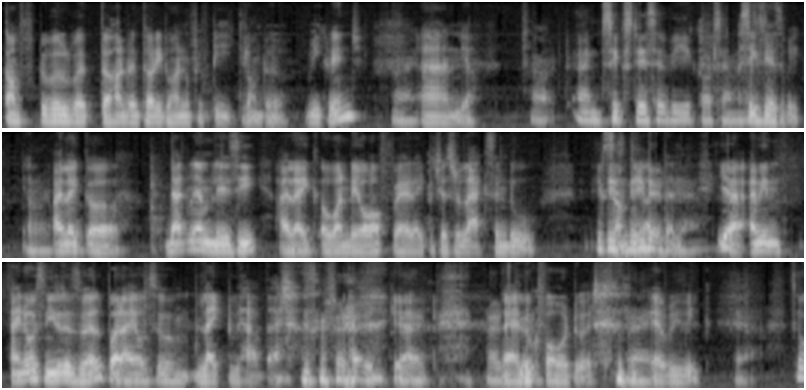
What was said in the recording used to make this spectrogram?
comfortable with the 130 to 150 kilometer week range, Right. and yeah. Right. And six days a week or seven. six days a week yeah. Alright. i like uh that way i'm lazy i like a one day off where i like to just relax and do It is something other needed, than yeah. yeah i mean i know it's needed as well but i also like to have that right. Yeah. Right. I good. look forward to it every week Yeah. So,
